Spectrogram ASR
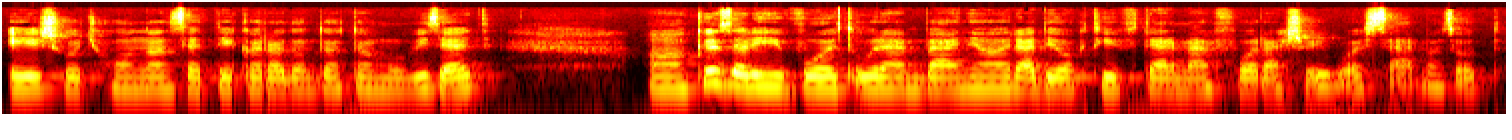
És hogy honnan szedték a radontartalmú vizet, a közeli volt uránbánya radioaktív termálforrásaiból származott.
